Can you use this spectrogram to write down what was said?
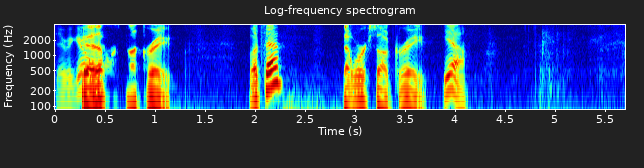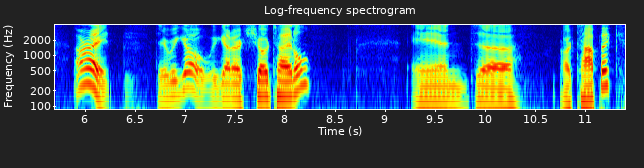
There we go. Yeah, that works out great. What's that? That works out great. Yeah. All right. There we go. We got our show title and uh, our topic.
